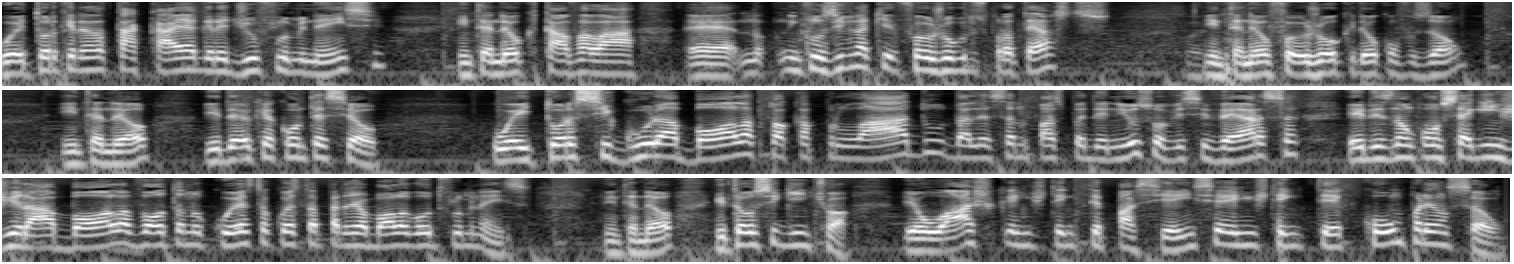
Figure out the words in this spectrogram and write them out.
O Heitor querendo atacar e agredir o Fluminense. Entendeu? Que tava lá. é, inclusive, naquele, foi o jogo dos protestos. Entendeu? Foi o jogo que deu confusão. Entendeu? E daí o que aconteceu? O Heitor segura a bola, toca pro lado, D'Alessandro passa pro Edenilson, ou vice-versa. Eles não conseguem girar a bola, volta no Cuesta, Cuesta perde a bola, gol do Fluminense. Entendeu? Então é o seguinte, ó. Eu acho que a gente tem que ter paciência e a gente tem que ter compreensão.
